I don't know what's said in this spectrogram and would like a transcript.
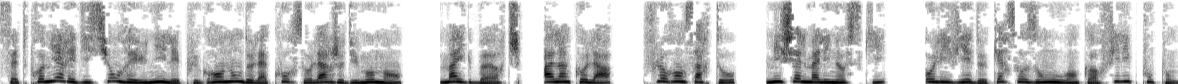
Cette première édition réunit les plus grands noms de la course au large du moment, Mike Birch, Alain Collat, Florence Artaud, Michel Malinowski, Olivier de Kersozon ou encore Philippe Poupon.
